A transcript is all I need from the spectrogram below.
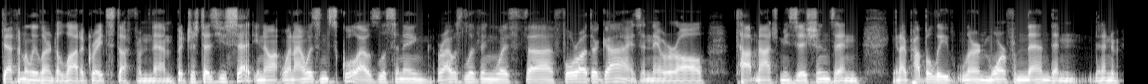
definitely learned a lot of great stuff from them. But just as you said, you know, when I was in school, I was listening or I was living with uh, four other guys, and they were all top notch musicians, and you know, I probably learned more from them than than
